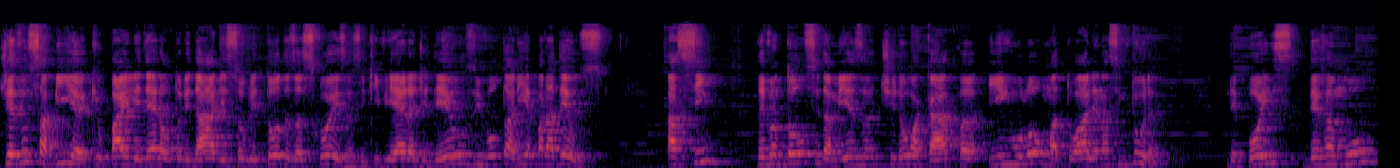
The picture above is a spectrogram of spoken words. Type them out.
Jesus sabia que o Pai lhe dera autoridade sobre todas as coisas e que viera de Deus e voltaria para Deus. Assim, levantou-se da mesa, tirou a capa e enrolou uma toalha na cintura. Depois, derramou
